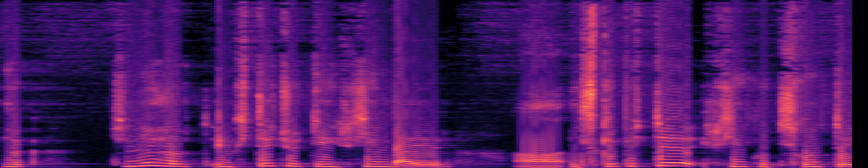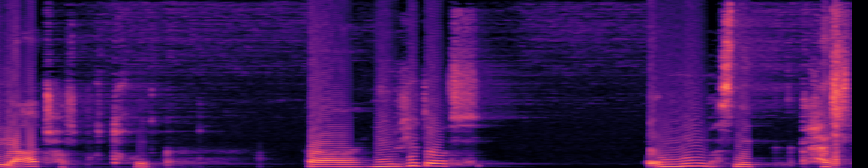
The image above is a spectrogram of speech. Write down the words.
яг чиний хувьд эмгтээчүүдийн эрхийн баяр LGBT эрхийн хөдөлгөөнтэй яаж холбогдох вэ? Аа ерөнхийдөө бол өмнө нь бас нэг хальт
